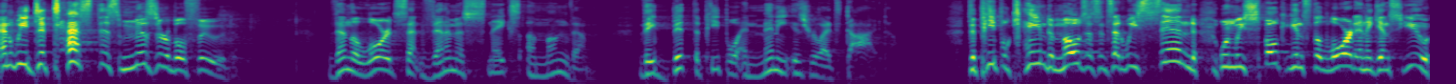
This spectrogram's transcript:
and we detest this miserable food. Then the Lord sent venomous snakes among them. They bit the people, and many Israelites died. The people came to Moses and said, We sinned when we spoke against the Lord and against you.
